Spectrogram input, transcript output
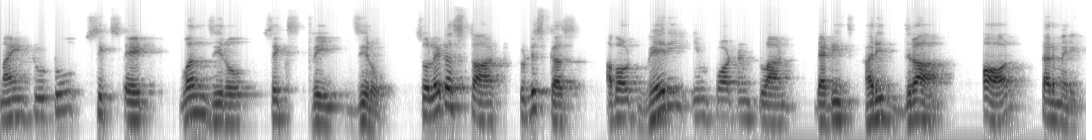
922681060. So let us start to discuss about very important plant that is Haridra or turmeric.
